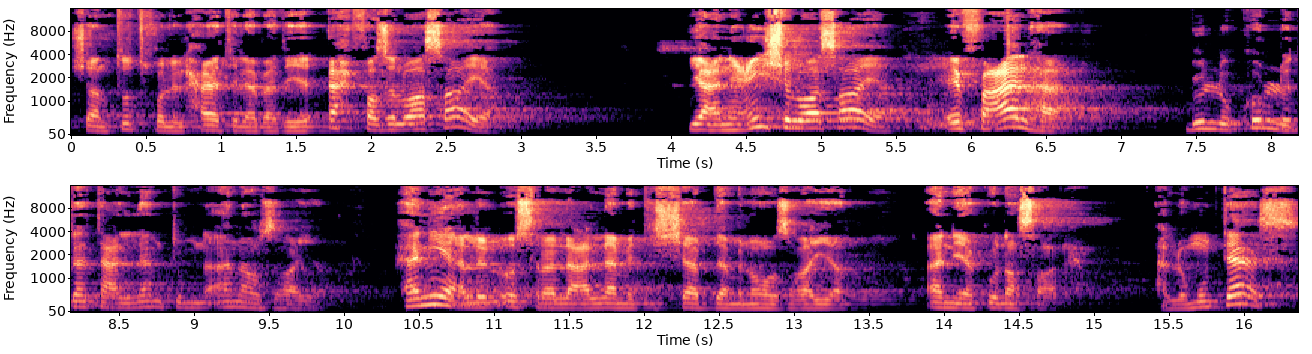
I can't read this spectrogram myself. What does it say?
عشان تدخل الحياة الأبدية احفظ الوصايا يعني عيش الوصايا افعلها. بيقول له كل ده تعلمته من أنا وصغير. هنيئا للأسرة اللي علمت الشاب ده من هو صغير أن يكون صالح. قال له ممتاز.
